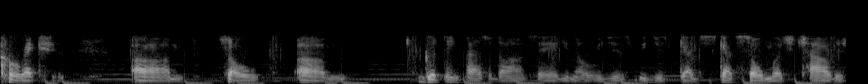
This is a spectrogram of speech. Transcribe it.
correction. Um, so um, good thing Pastor Don said. You know, we just we just got just got so much childish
